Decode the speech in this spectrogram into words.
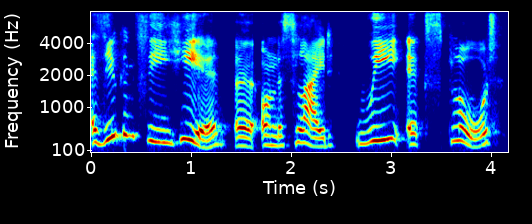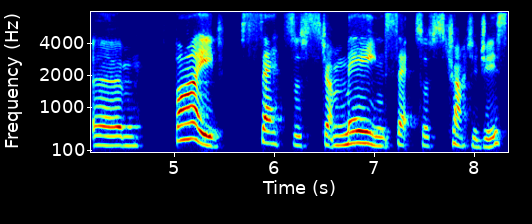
As you can see here uh, on the slide, we explored um, five sets of main sets of strategies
